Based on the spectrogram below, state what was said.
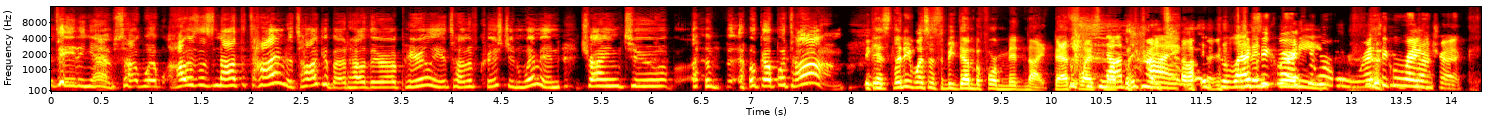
the dating apps. How, how is this not the time to talk about how there are apparently a ton of Christian women trying to hook up with Tom? Because Lindy wants us to be done before midnight. That's why it's It's not the time. It's I eleven think, we're, I, think we're, I think we're right on track.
